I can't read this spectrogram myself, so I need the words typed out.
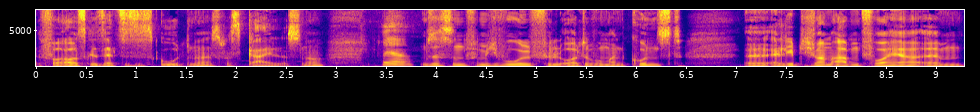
vorausgesetzt, es ist gut, ne? Es ist was Geiles, ne? Ja. Das sind für mich Wohlfühlorte, wo man Kunst äh, erlebt. Ich war am Abend vorher, ähm,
